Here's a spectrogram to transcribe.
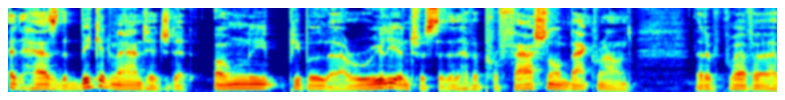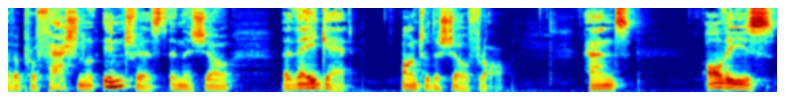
it has the big advantage that only people that are really interested, that have a professional background, that have a, have a professional interest in the show, that they get onto the show floor. And all these,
